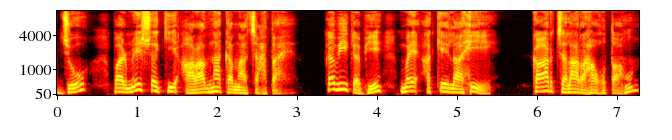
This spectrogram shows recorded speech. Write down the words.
जो परमेश्वर की आराधना करना चाहता है। कभी कभी मैं अकेला ही कार चला रहा होता हूँ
